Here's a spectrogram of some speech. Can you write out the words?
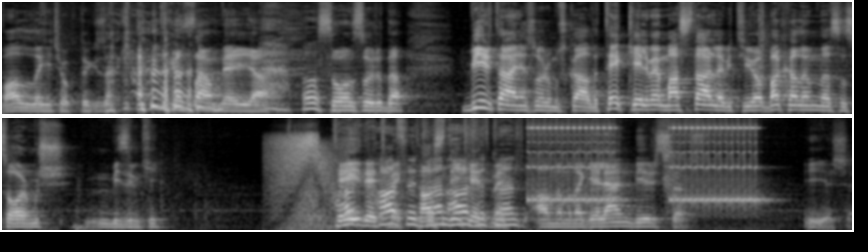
vallahi çok da güzel geldik Hasan Bey ya. Olsun. Son soruda. Bir tane sorumuz kaldı. Tek kelime mastarla bitiyor. Bakalım nasıl sormuş bizimki. Teyit etmek, harf tasdik harf etmek anlamına gelen bir söz. İyi yaşa.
